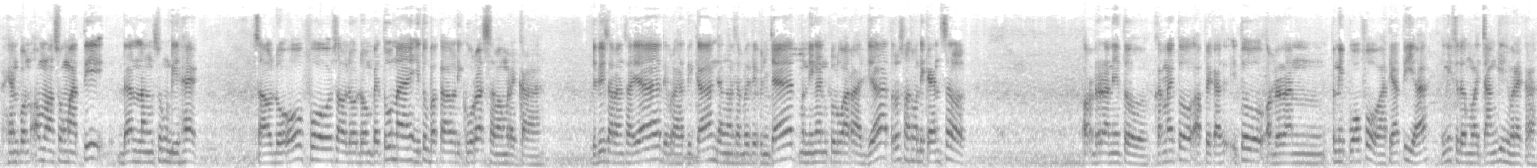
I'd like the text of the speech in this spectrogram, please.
handphone om langsung mati dan langsung dihack. Saldo OVO, saldo dompet tunai itu bakal dikuras sama mereka. Jadi saran saya diperhatikan jangan sampai dipencet mendingan keluar aja terus langsung di cancel orderan itu. Karena itu aplikasi itu orderan penipu OVO hati-hati ya. Ini sudah mulai canggih mereka.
